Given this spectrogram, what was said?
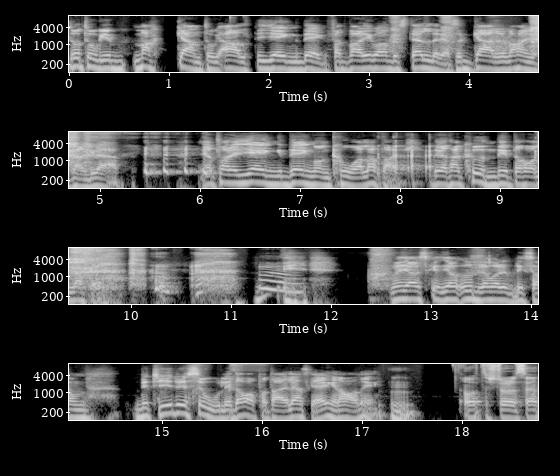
Då tog ju Mackan tog alltid gängdäng. För att varje gång han beställde det så garvade han ju så han grät. Jag tar en gängdäng och en cola tack. Det är att han kunde inte hålla sig. Men jag, ska, jag undrar vad det liksom... Betyder det solig dag på thailändska? Jag har ingen aning. Återstår att se.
